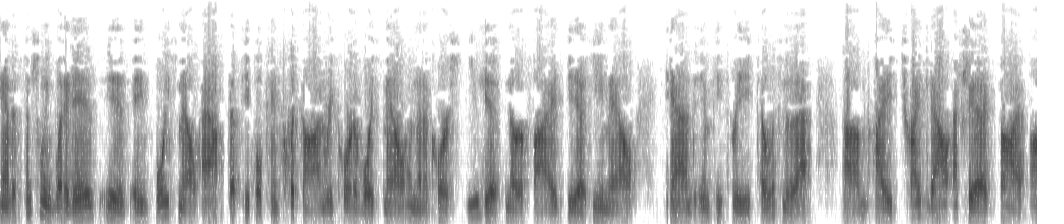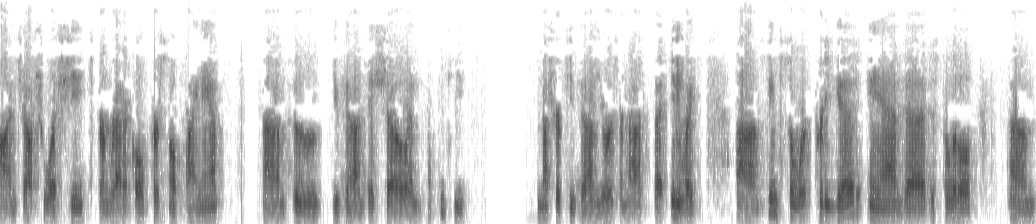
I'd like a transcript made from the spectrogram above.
And essentially what it is is a voicemail app that people can click on, record a voicemail, and then of course you get notified via email and MP3 to listen to that. Um, I tried it out. Actually, I saw it on Joshua Sheets from Radical Personal Finance um, who you've been on his show, and I think he, I'm not sure if he's been on yours or not, but anyway, um, seems to work pretty good. And uh, just a little um,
